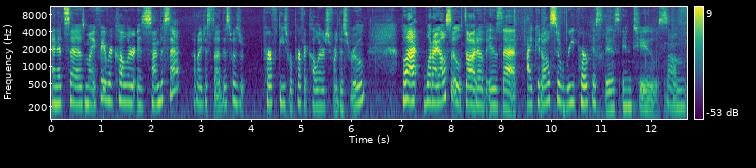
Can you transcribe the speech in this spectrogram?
And it says, my favorite color is sunset. And I just thought this was perfect. These were perfect colors for this room. But what I also thought of is that I could also repurpose this into some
